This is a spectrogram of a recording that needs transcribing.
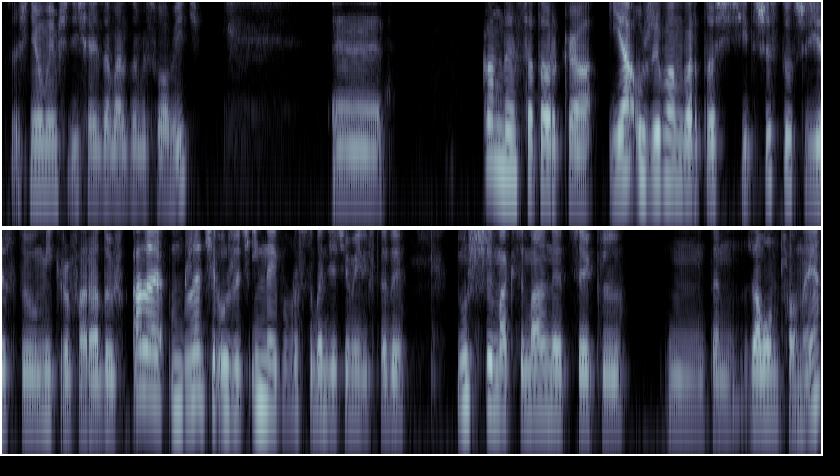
Coś nie umiem się dzisiaj za bardzo wysłowić. Kondensatorka. Ja używam wartości 330 mikrofaradów, ale możecie użyć innej, po prostu będziecie mieli wtedy dłuższy maksymalny cykl, mm, ten załączony.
